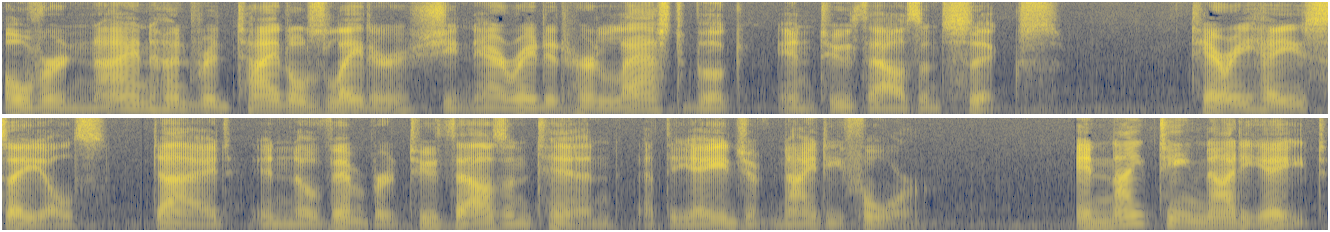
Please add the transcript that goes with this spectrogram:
Over 900 titles later, she narrated her last book in 2006. Terry Hayes Sales died in November 2010 at the age of 94. In 1998,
